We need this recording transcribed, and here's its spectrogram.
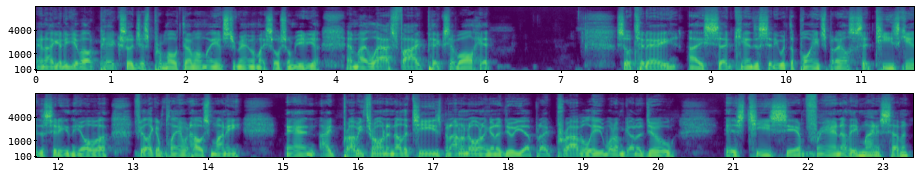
And I got to give out picks or just promote them on my Instagram and my social media. And my last five picks have all hit. So today I said Kansas City with the points, but I also said tease Kansas City in the over. I feel like I'm playing with house money. And I'd probably throw in another tease, but I don't know what I'm going to do yet. But I'd probably, what I'm going to do is tease San Fran. Are they minus seven?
